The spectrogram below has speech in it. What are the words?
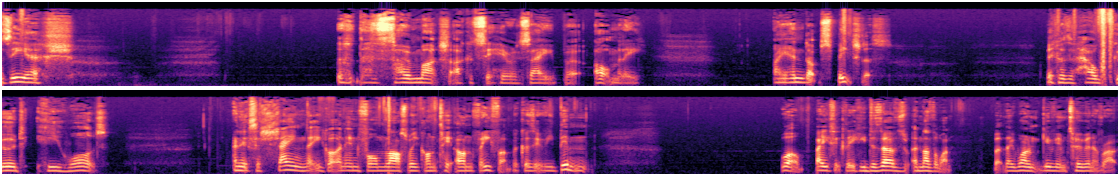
Ziyech there's so much I could sit here and say, but ultimately, I end up speechless because of how good he was. And it's a shame that he got an inform last week on t- on FIFA because if he didn't, well, basically he deserves another one, but they won't give him two in a row.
